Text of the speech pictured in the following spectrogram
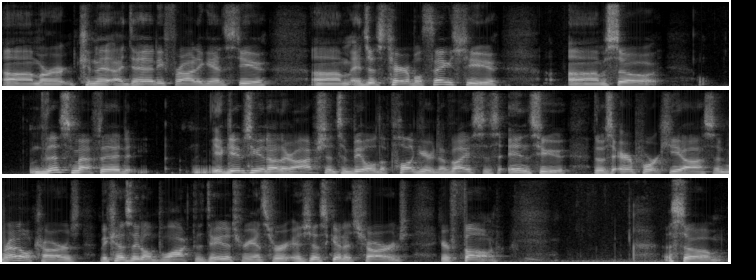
um, or commit identity fraud against you um, and just terrible things to you. Um, so this method it gives you another option to be able to plug your devices into those airport kiosks and rental cars because it'll block the data transfer. It's just going to charge your phone. So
